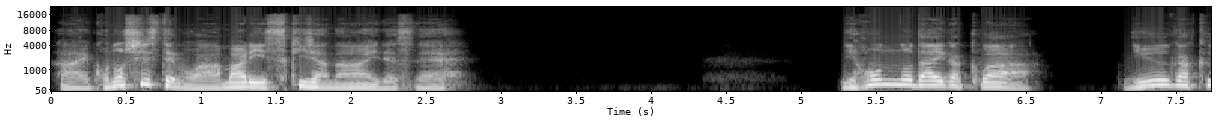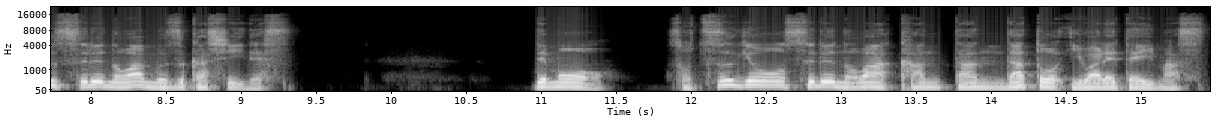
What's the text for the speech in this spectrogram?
はい、このシステムはあまり好きじゃないですね。日本の大学は入学するのは難しいです。でも、卒業するのは簡単だと言われています。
